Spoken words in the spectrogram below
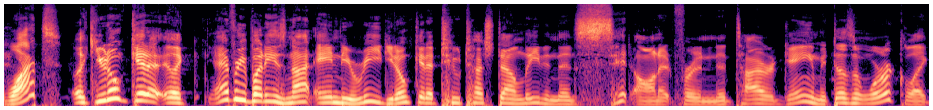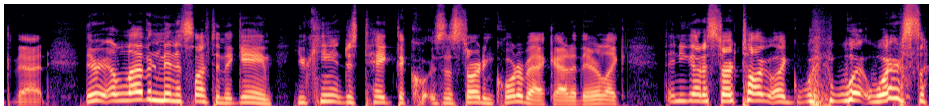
what? like you don't get it. Like everybody is not Andy Reid. You don't get a two touchdown lead and then sit on it for an entire game. It doesn't work like that. There are 11 minutes left in the game. You can't just take the, the starting quarterback out of there. Like then you got to start talking. Like wh- wh- where's the,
